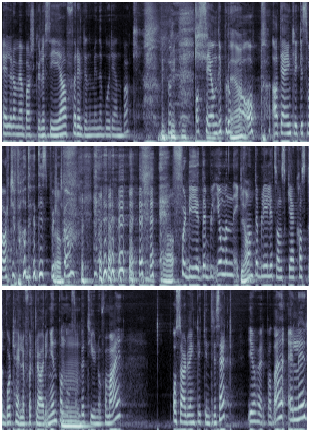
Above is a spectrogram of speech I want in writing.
Eller om jeg bare skulle si ja, foreldrene mine bor i Enebakk. og se om de plukka Ja. opp at jeg egentlig ikke svarte på det de spurte om. Fordi det blir, jo, men ikke Ja. sant? det blir litt sånn, skal jeg kaste bort hele forklaringen på noe som betyr noe for meg? og så er du egentlig ikke interessert i å høre på det? Eller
